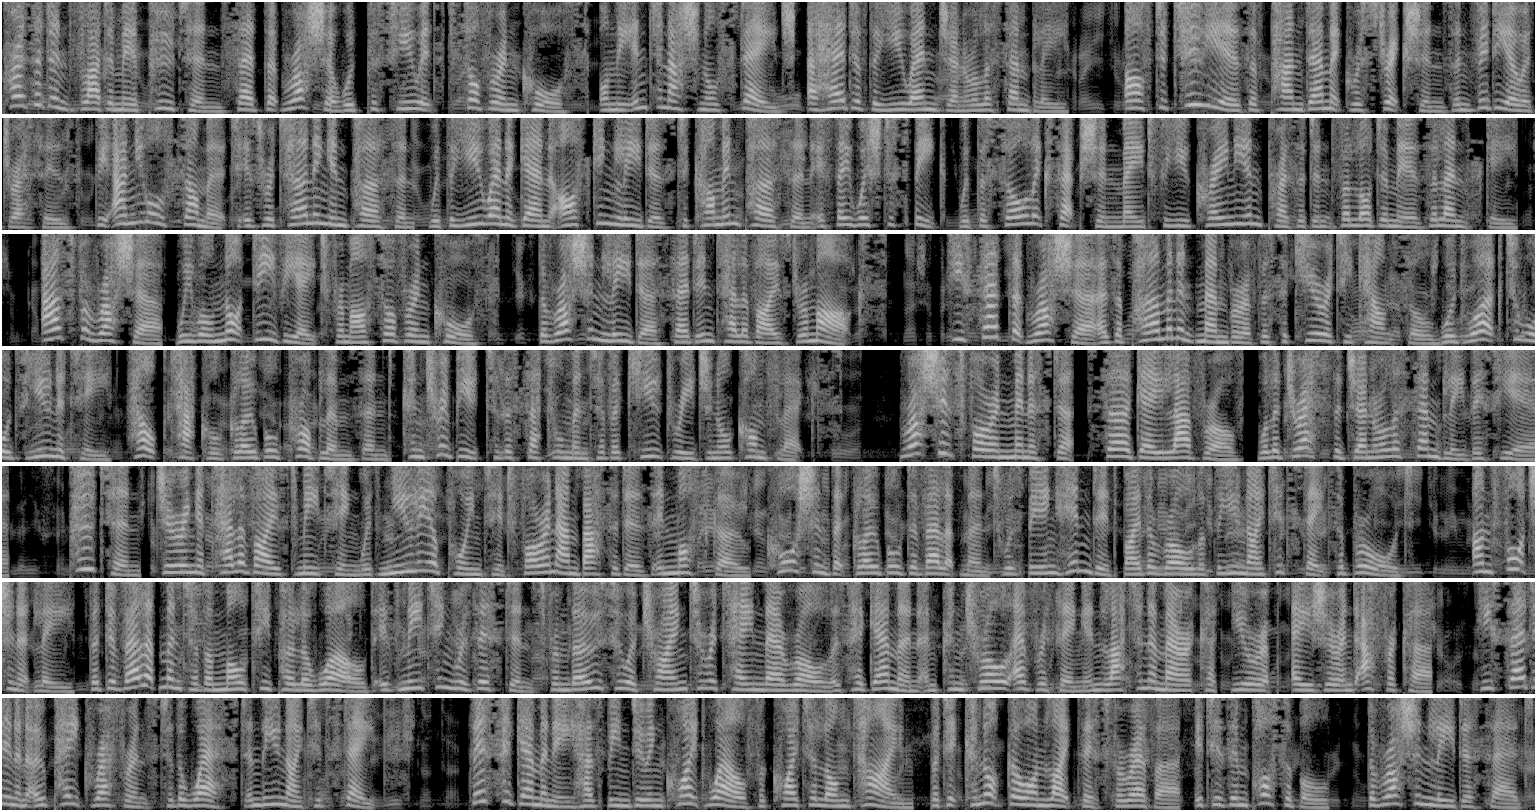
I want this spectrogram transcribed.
President Vladimir Putin said that Russia would pursue its sovereign course on the international stage ahead of the UN General Assembly. After two years of pandemic restrictions and video addresses, the annual summit is returning in person, with the UN again asking leaders to come in person if they wish to speak, with the sole exception made for Ukrainian President Volodymyr Zelensky. As for Russia, we will not deviate from our sovereign course, the Russian leader said in televised remarks. He said that Russia as a permanent member of the Security Council would work towards unity, help tackle global problems and contribute to the settlement of acute regional conflicts. Russia's foreign minister, Sergei Lavrov, will address the General Assembly this year. Putin, during a televised meeting with newly appointed foreign ambassadors in Moscow, cautioned that global development was being hindered by the role of the United States abroad. Unfortunately, the development of a multipolar world is meeting resistance from those who are trying to retain their role as hegemon and control everything in Latin America, Europe, Asia and Africa, he said in an opaque reference to the West and the United States. This hegemony has been doing quite well for quite a long time, but it cannot go on like this forever, it is impossible, the Russian leader said.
